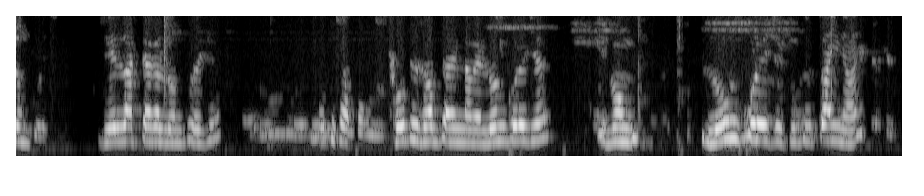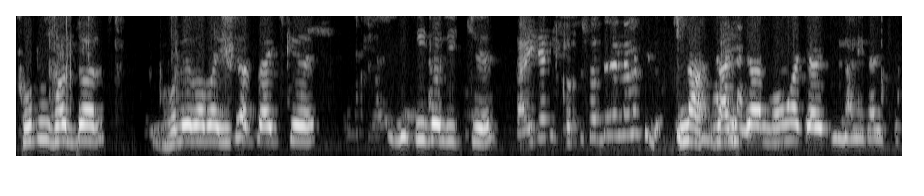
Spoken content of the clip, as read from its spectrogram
লোন করেছে? দেড় লাখ টাকা লোন করেছে। ছোট সর্দারের নামে। লোন করেছে এবং লোন করেছে শুধু তাই নয় ছোট সর্দার ভোলে বাবা এন্টারপ্রাইজকে বিক্রি করে দিচ্ছে। গাড়িটা কি ছোট সর্দারের নামে ছিল? না গাড়িটা চ্যাটার্জির নামে গাড়ি ছিল।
